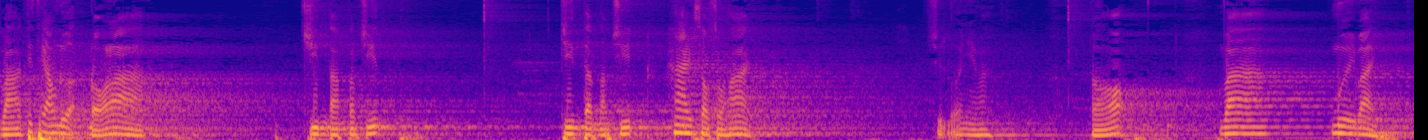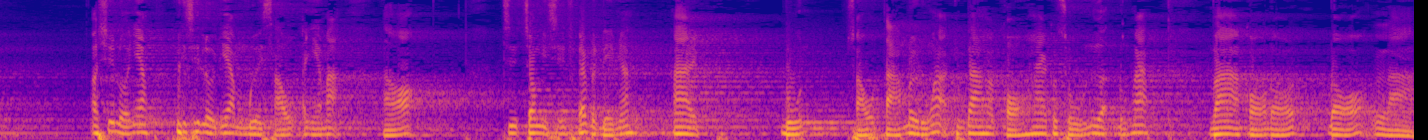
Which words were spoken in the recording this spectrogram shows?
Và tiếp theo nữa đó là 9889 9889 2662 xin lỗi anh em ạ. Đó. Và 17 à, xin lỗi anh em. Mình xin lỗi anh em 16 anh em ạ. Đó. Cho mình xin phép được đếm nhá. 2 4 6 8 rồi đúng không ạ? Chúng ta có hai con số nữa đúng không ạ? Và có đó đó là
